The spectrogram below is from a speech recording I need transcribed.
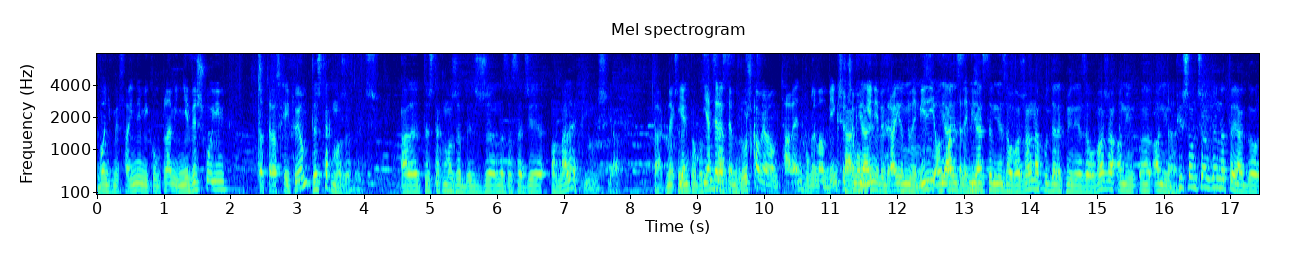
bądźmy fajnymi kumplami, nie wyszło im, to teraz hejtują? Też tak może być. Ale też tak może być, że na zasadzie on ma lepiej niż ja. Tak. No, Czyli ja, po prostu ja teraz jestem wróżką, ja mam talent, w ogóle mam większy, Tak, czemu ja- mnie nie wybrali do mm, telewizji, on ja ma jest, telewizję. Ja jestem niezauważalna, Pudelek mnie nie zauważa, oni, e, oni Tak. piszą ciągle, no to ja go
